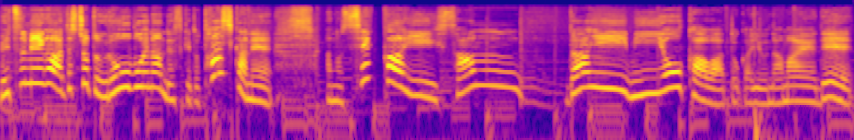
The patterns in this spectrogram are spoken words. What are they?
別名が私ちょっとうろ覚えなんですけど、確かね、あの、世界三大三代川とかいう名前で、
